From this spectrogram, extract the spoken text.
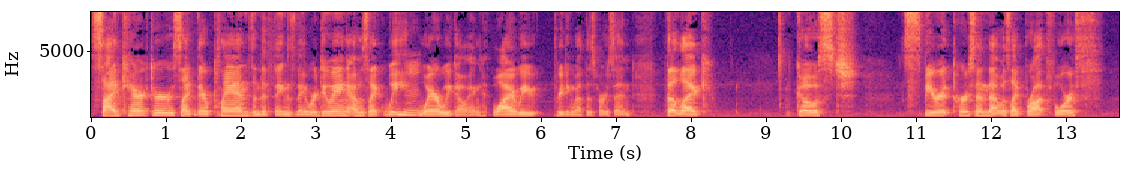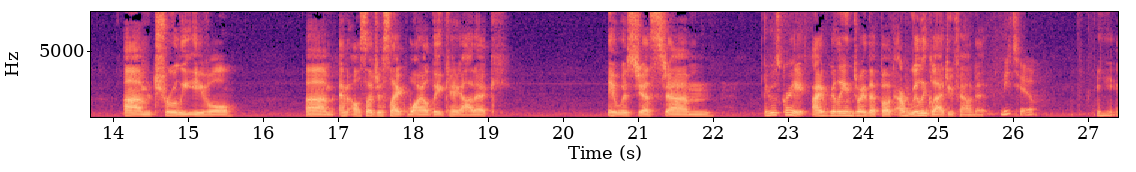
side characters like their plans and the things they were doing. I was like, "Wait, where are we going? Why are we reading about this person?" The like ghost spirit person that was like brought forth um truly evil um and also just like wildly chaotic it was just um it was great i really enjoyed that book i'm really glad you found it Me too. yeah.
